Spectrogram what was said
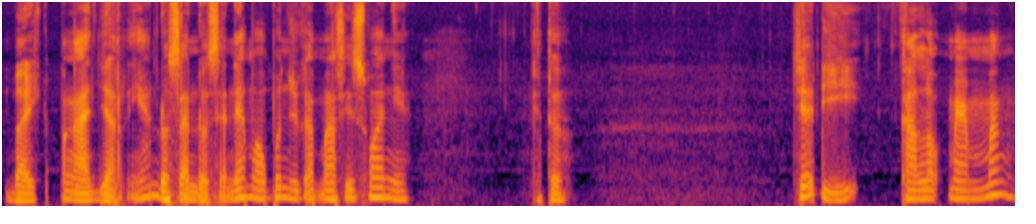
baik pengajarnya, dosen-dosennya maupun juga mahasiswanya. Gitu. Jadi, kalau memang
